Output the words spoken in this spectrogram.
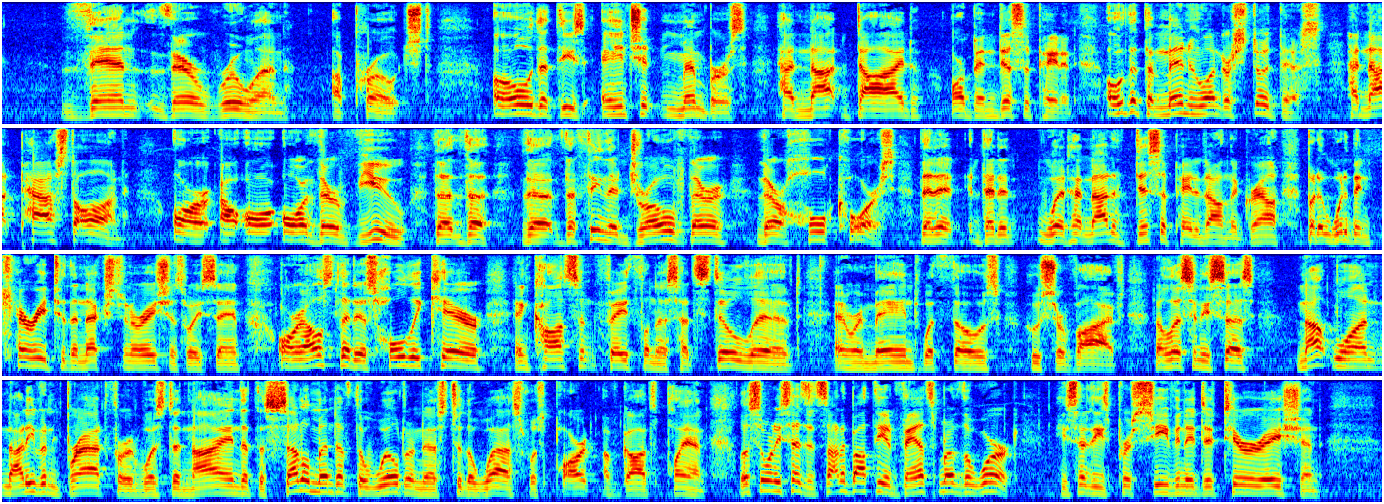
then their ruin approached. Oh, that these ancient members had not died or been dissipated. Oh, that the men who understood this had not passed on or, or, or, their view, the, the, the, the thing that drove their, their whole course, that it, that it would have not have dissipated on the ground, but it would have been carried to the next generation, is what he's saying. Or else that his holy care and constant faithfulness had still lived and remained with those who survived. Now, listen, he says, not one, not even Bradford, was denying that the settlement of the wilderness to the west was part of God's plan. Listen to what he says. It's not about the advancement of the work. He said he's perceiving a deterioration.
